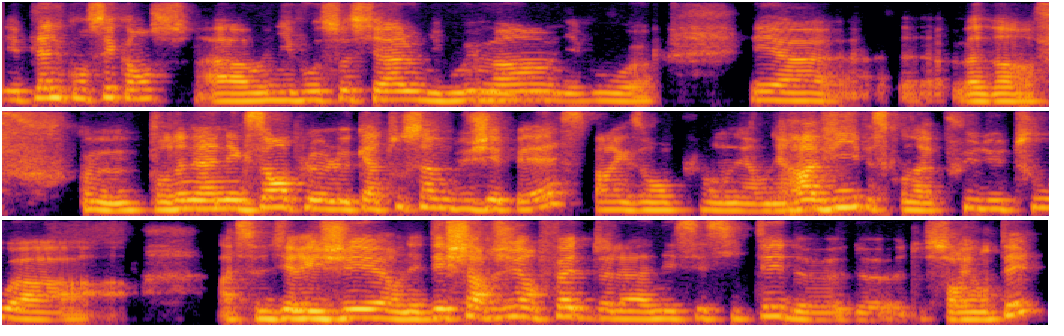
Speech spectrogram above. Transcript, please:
les pleines conséquences au niveau social, au niveau humain, au niveau et bah, comme pour donner un exemple, le cas tout simple du GPS par exemple, on est on est ravi parce qu'on n'a plus du tout à à se diriger, on est déchargé en fait de la nécessité de, s'orienter.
